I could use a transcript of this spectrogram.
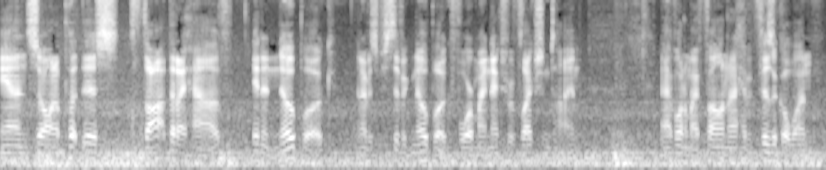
And so I want to put this thought that I have in a notebook, and I have a specific notebook for my next reflection time. I have one on my phone and I have a physical one.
